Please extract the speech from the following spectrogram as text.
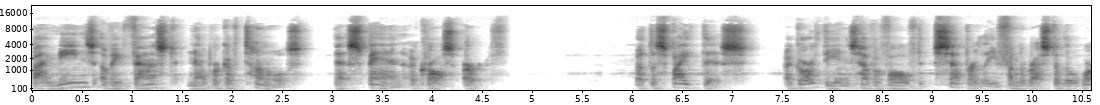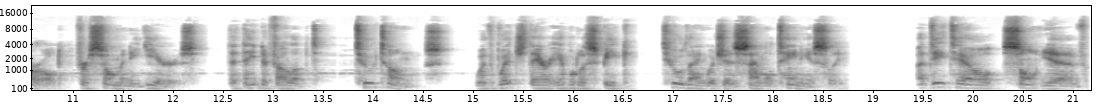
by means of a vast network of tunnels that span across Earth. But despite this, Agarthians have evolved separately from the rest of the world for so many years that they developed two tongues with which they are able to speak two languages simultaneously, a detail Saint-Yves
